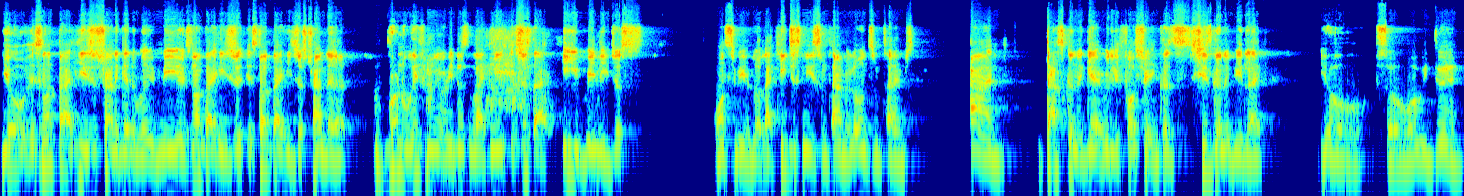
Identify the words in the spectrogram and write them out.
yo, it's not that he's just trying to get away with me. It's not that he's just, it's not that he's just trying to run away from me or he doesn't like me. It's just that he really just wants to be alone. Like he just needs some time alone sometimes, and that's gonna get really frustrating because she's gonna be like, yo, so what we doing?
